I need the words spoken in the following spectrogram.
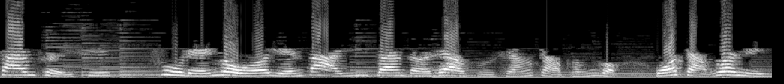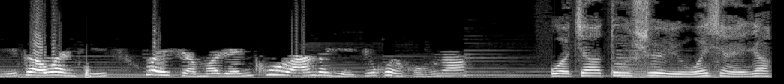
三水区妇联幼儿园大一班的廖子祥小朋友，我想问你一个问题：为什么人哭完的眼睛会红呢？我叫杜世宇，我想要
